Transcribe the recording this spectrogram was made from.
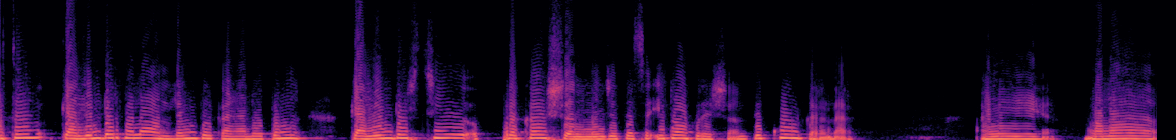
आता कॅलेंडर मला ऑनलाईन तर कळालं पण कॅलेंडरची प्रकाशन म्हणजे त्याचं इनॉग्रेशन ते कोण करणार? आणि मला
